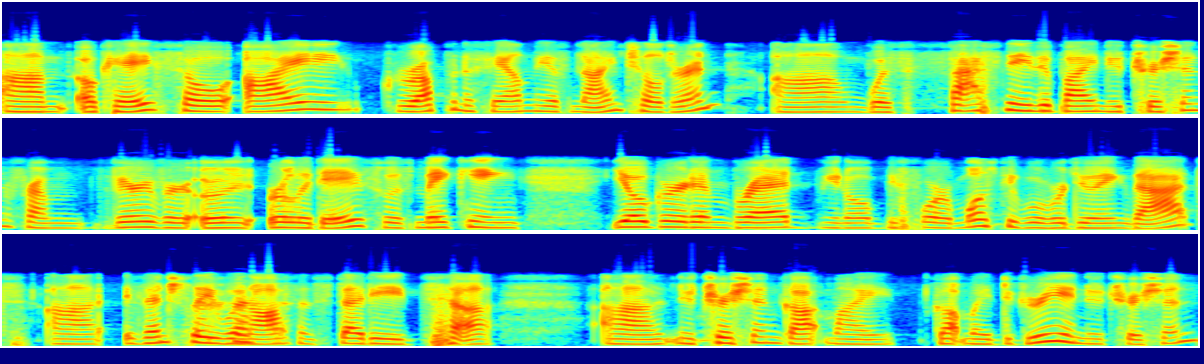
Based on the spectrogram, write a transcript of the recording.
Um, okay, so I grew up in a family of nine children. Um, was fascinated by nutrition from very very early early, days. Was making yogurt and bread, you know, before most people were doing that. Uh, eventually, went off and studied uh, uh, nutrition. Got my got my degree in nutrition,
